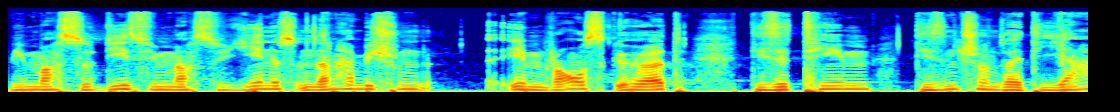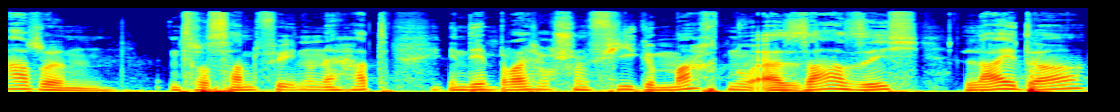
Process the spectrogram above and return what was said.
wie machst du dies, wie machst du jenes? Und dann habe ich schon eben rausgehört, diese Themen, die sind schon seit Jahren interessant für ihn und er hat in dem Bereich auch schon viel gemacht, nur er sah sich leider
